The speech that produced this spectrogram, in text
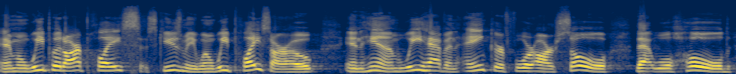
And when we put our place, excuse me, when we place our hope in Him, we have an anchor for our soul that will hold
